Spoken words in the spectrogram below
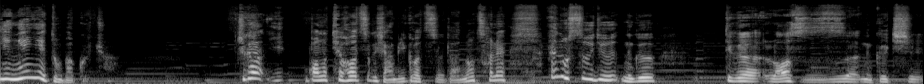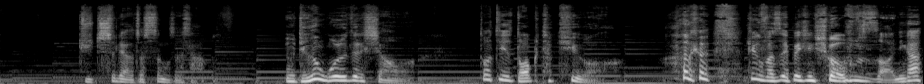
一眼眼都没感觉。就讲伊帮侬贴好这个橡皮膏之后，对伐？侬出来，哎，侬手就能够迭个老实实的能够去举起两只伸直啥物事。哟，迭个我有在想哦，到底是 Doctor Q 哦，哈 个这个勿是一般性小护士哦，人家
